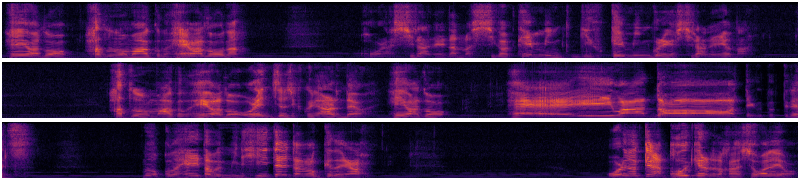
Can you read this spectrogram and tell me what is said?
平和堂鳩のマークの平和堂な。ほら知らねえだろ滋賀県民岐阜県民ぐらいが知らねえよな。鳩のマークの平和堂オレンジの近くにあるんだよ。平和堂。平和堂って歌ってるやつ。もうこの辺多分みんな弾いてると思うけどよ。俺のキャラこういうキャラだからしょうがねえよ。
